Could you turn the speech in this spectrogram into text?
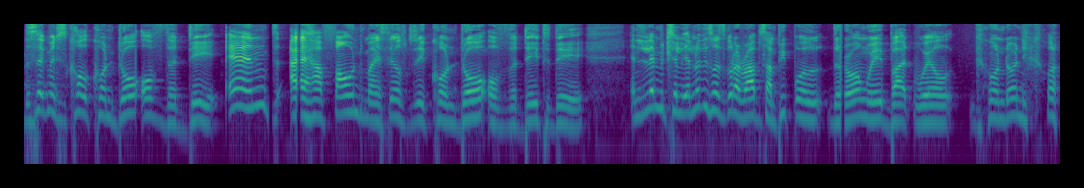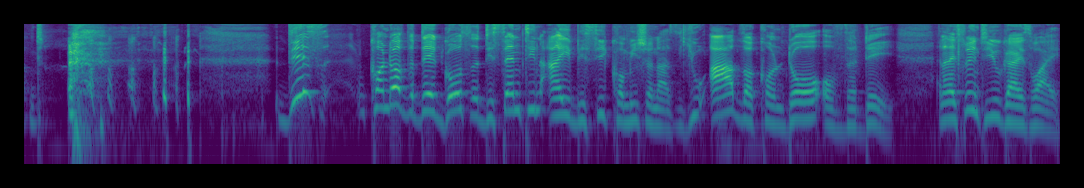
The segment is called Kondoo of the Day. And I have found myself today Kondoo of the Day today. And let me tell you, I know this one's going to rub some people the wrong way, but well, Kondoo ni Kondoo. this Kondoo of the Day goes to the dissenting IEBC commissioners. You are the Kondoo of the Day. And I'll explain to you guys why.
